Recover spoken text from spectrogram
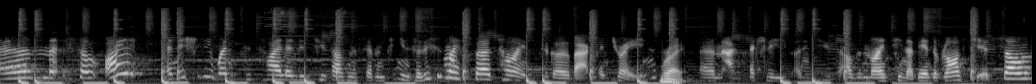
Um, so I initially went to Thailand in 2017. So this is my third time to go back and train. Right. Um, actually in 2019 at the end of last year. So um,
